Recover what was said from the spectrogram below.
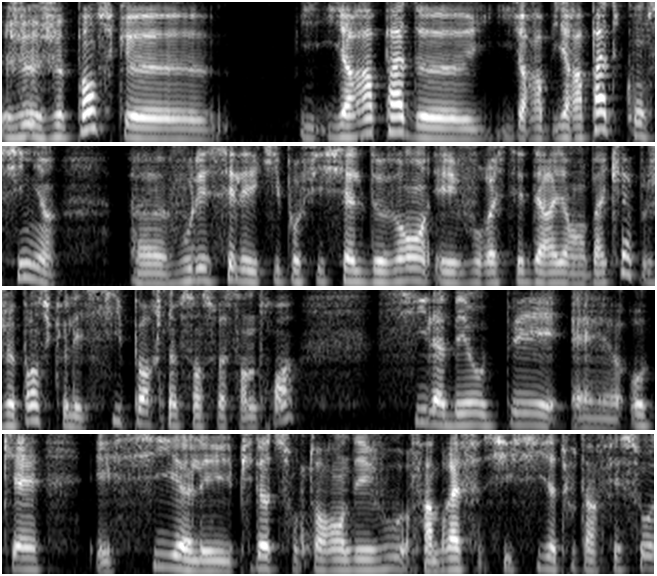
Je, pense que il n'y aura pas de, il y aura, y aura pas de consigne. Euh, vous laissez l'équipe officielle devant et vous restez derrière en backup. Je pense que les 6 Porsche 963, si la BOP est OK et si les pilotes sont au rendez-vous, enfin bref, s'il si y a tout un faisceau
